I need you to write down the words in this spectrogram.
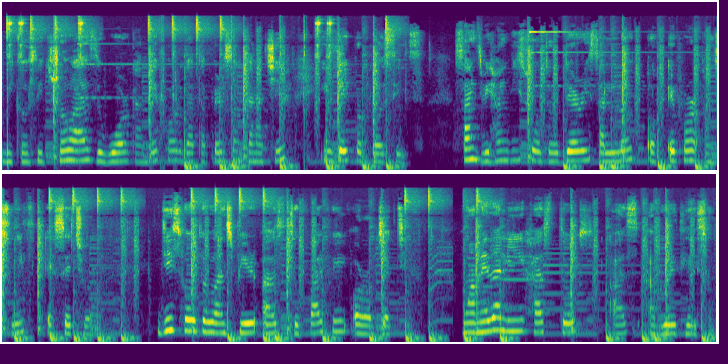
because it shows us the work and effort that a person can achieve if they purpose it. Science behind this photo there is a lot of effort and sweat, etc. This photo inspires us to fulfill our objective. Muhammad Ali has taught us a great lesson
